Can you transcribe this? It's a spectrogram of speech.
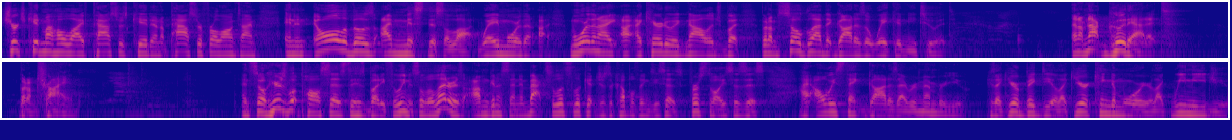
church kid my whole life, pastor's kid, and a pastor for a long time. And in all of those, I miss this a lot, way more than, more than I, I care to acknowledge. But, but I'm so glad that God has awakened me to it. And I'm not good at it, but I'm trying. And so here's what Paul says to his buddy Philemon. So the letter is, I'm going to send him back. So let's look at just a couple things he says. First of all, he says this I always thank God as I remember you. He's like, You're a big deal. Like, you're a kingdom warrior. Like, we need you.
